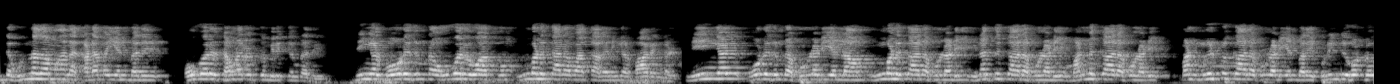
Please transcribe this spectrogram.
இந்த உன்னதமான கடமை என்பது ஒவ்வொரு தமிழருக்கும் இருக்கின்றது. நீங்கள் போடுகின்ற ஒவ்வொரு வாக்கும் உங்களுக்கான வாக்காக நீங்கள் பாருங்கள். நீங்கள் போடுகின்ற புள்ளடி எல்லாம் உங்களுக்கான புள்ளடி இனத்துக்கான புள்ளடி மண்ணுக்கான புள்ளடி மண் மீட்புக்கான புள்ளடி என்பதை புரிந்து கொண்டு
